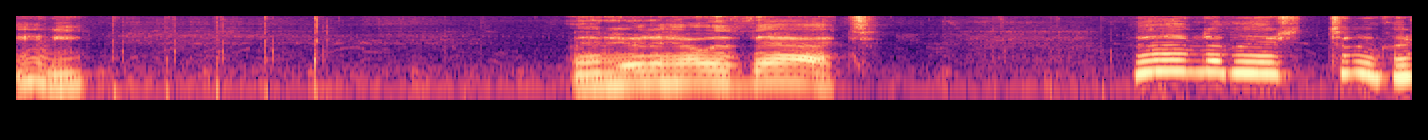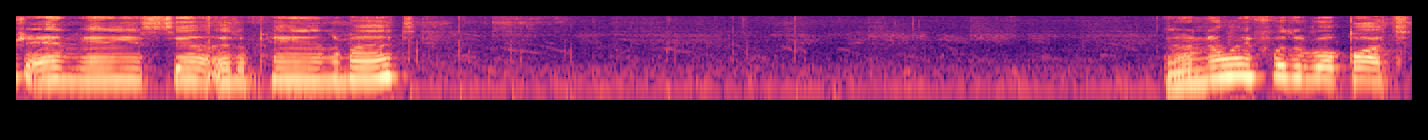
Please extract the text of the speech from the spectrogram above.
Annie. And who the hell is that? I'm not gonna ask too many questions, and Annie is still as a pain in the butt. And annoying for the robot.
